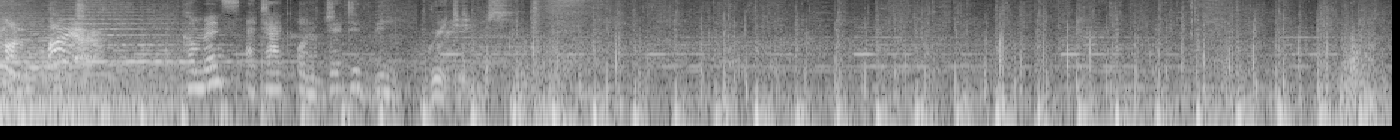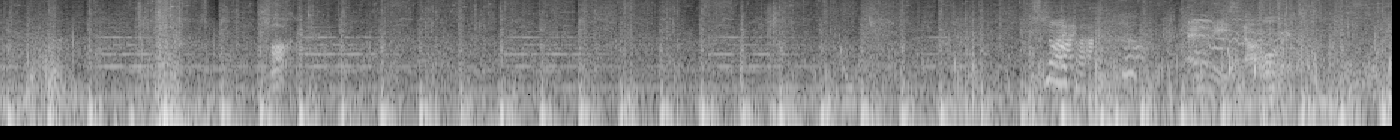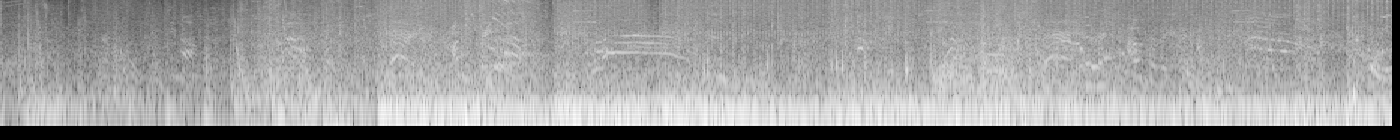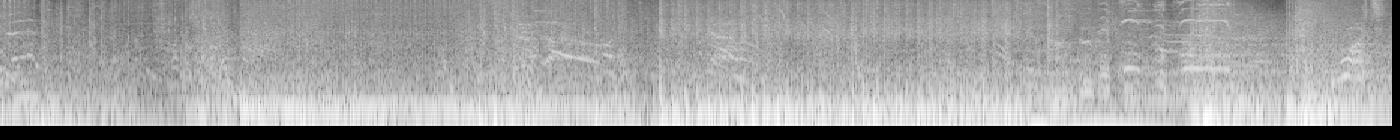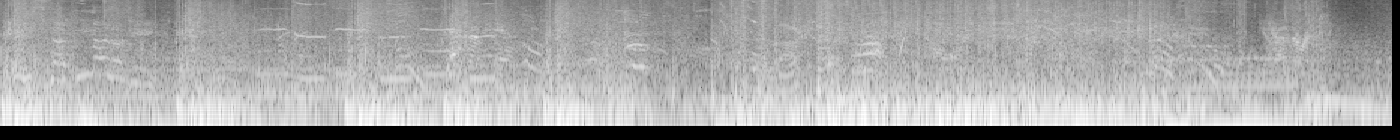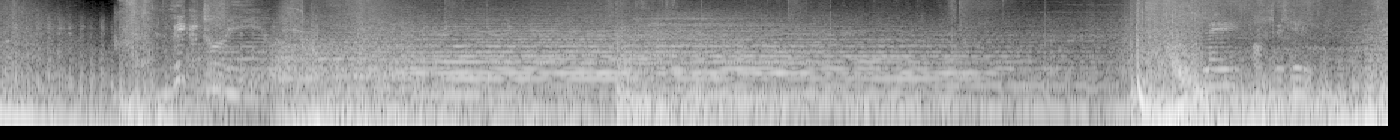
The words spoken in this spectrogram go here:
I'm on fire! Commence attack on objective B. Greetings. Locked. Sniper! Enemies in our orbit. What is that melody? Victory! the gate.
